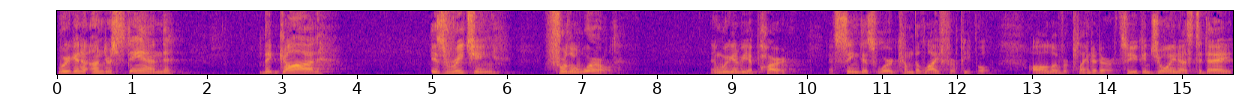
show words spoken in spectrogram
We're going to understand that God is reaching for the world. And we're going to be a part of seeing this word come to life for people all over planet Earth. So you can join us today.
